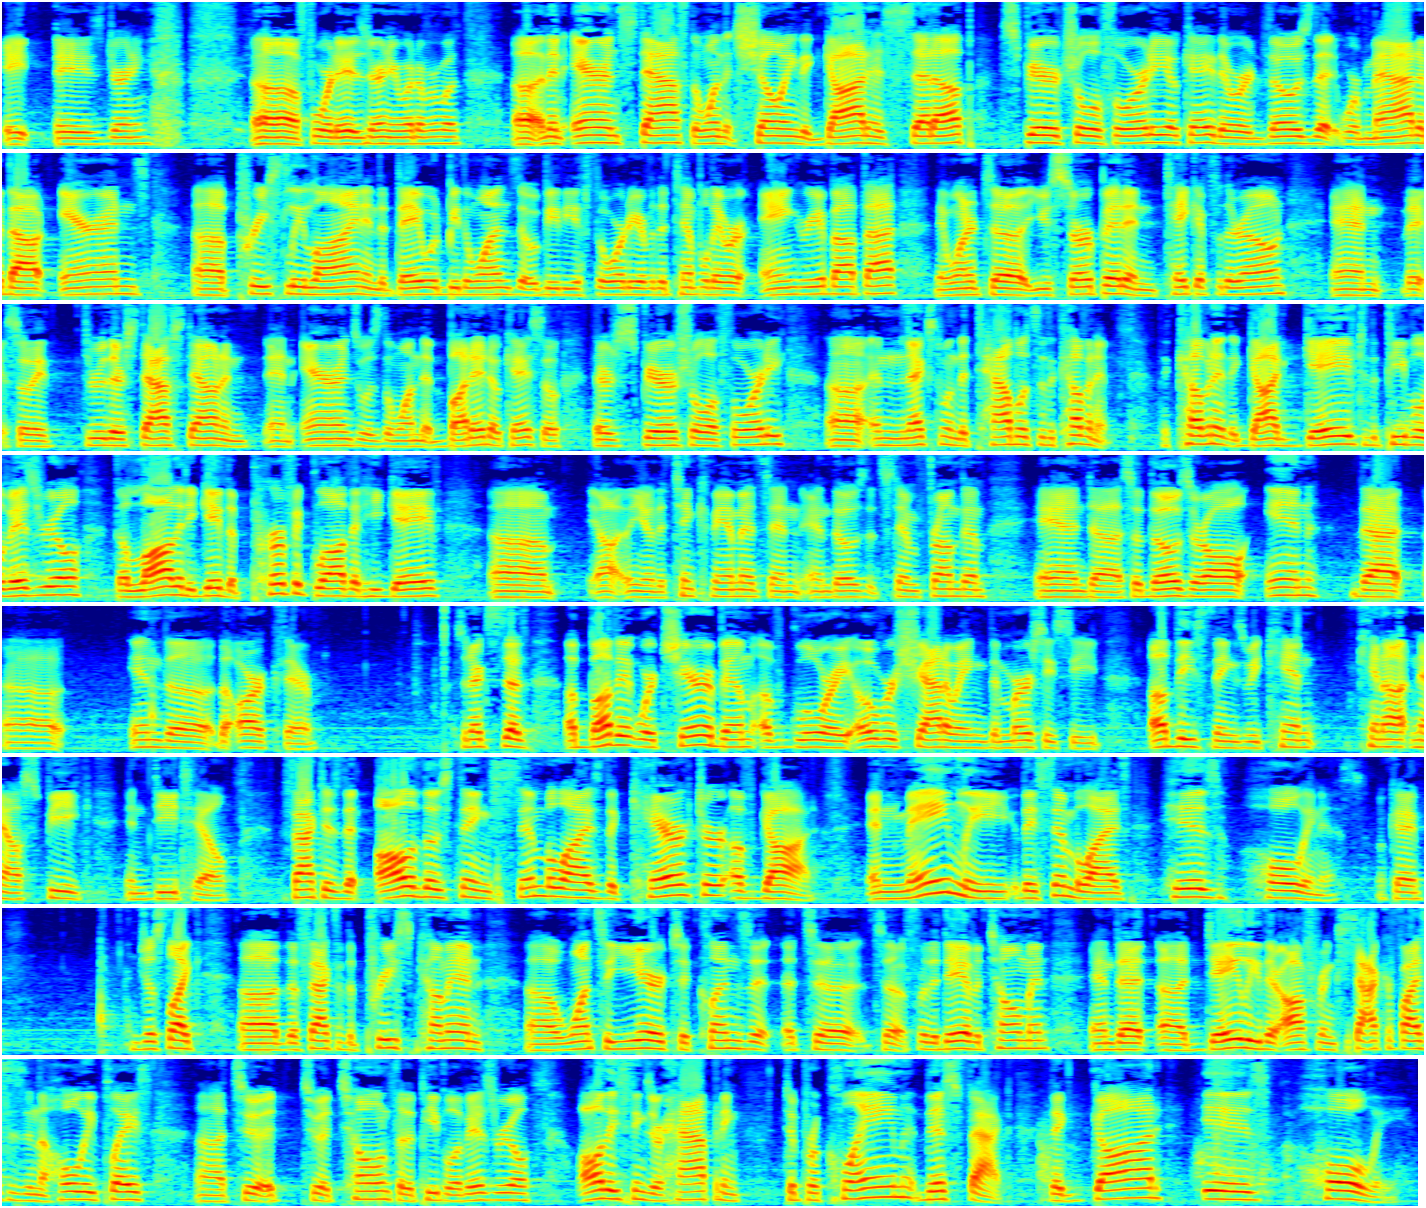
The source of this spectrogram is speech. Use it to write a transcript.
eight days journey, uh, four days journey, whatever it was. Uh, and then Aaron's staff, the one that's showing that God has set up spiritual authority. Okay, there were those that were mad about Aaron's uh, priestly line and that they would be the ones that would be the authority over the temple. They were angry about that. They wanted to usurp it and take it for their own. And they, so they threw their staffs down, and, and Aaron's was the one that budded. Okay, so there's spiritual authority. Uh, and the next one, the tablets of the covenant. The covenant that God gave to the people of Israel, the law that He gave, the perfect law that He gave. Um, uh, you know, the Ten Commandments and, and those that stem from them. And uh, so those are all in that, uh, in the, the ark there. So next it says, Above it were cherubim of glory overshadowing the mercy seat. Of these things we can, cannot now speak in detail. The fact is that all of those things symbolize the character of God, and mainly they symbolize His holiness. Okay? Just like uh, the fact that the priests come in uh, once a year to cleanse it uh, to, to, for the Day of Atonement, and that uh, daily they're offering sacrifices in the holy place uh, to, to atone for the people of Israel. All these things are happening to proclaim this fact that God is holy.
